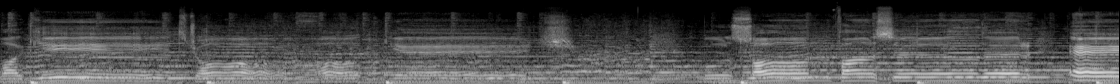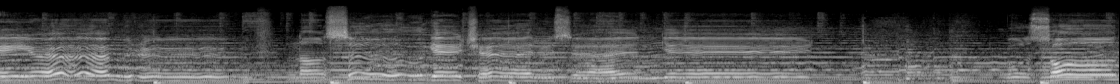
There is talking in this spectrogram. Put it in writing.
Vakit çok geç. Bu son fasıldır ey ömrüm Nasıl geçersen geç. Bu son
